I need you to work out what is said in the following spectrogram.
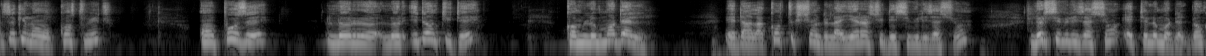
ceux qui l'ont construite ont posé leur, leur identité comme le modèle. Et dans la construction de la hiérarchie des civilisations, leur civilisation était le modèle. Donc,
